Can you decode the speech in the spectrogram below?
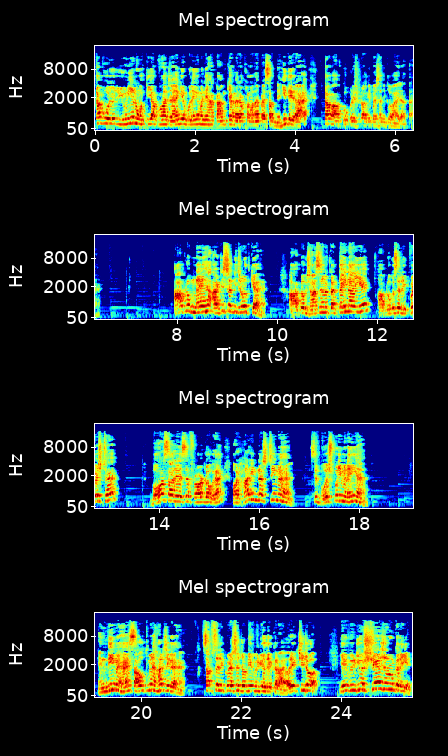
तब वो यूनियन होती है, आप वहाँ जाएँगे, बोलेंगे, मैंने यहाँ काम किया, मेरा फलाना पैसा नहीं दे रहा है, तब आपको प्रेशर डाल के पैसा निकलवाया जाता है। आप लोग नए हैं आर्टिस्ट की ज़रूरत क्या है? आप लोग झांसे में कत्ता ही ना आइए, आप लोगों से रिक्वेस्ट है। बहुत सारे ऐसे फ्रॉड लोग हैं और हर इंडस्ट्री में हैं। सिर्फ़ भोजपुरी में नहीं है। हिंदी में है, साउथ में हर जगह है। सबसे रिक्वेस्ट है जो भी वीडियो देखकर आए। और एक चीज़ और, ये वीडियो शेयर ज़रूर करिए।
